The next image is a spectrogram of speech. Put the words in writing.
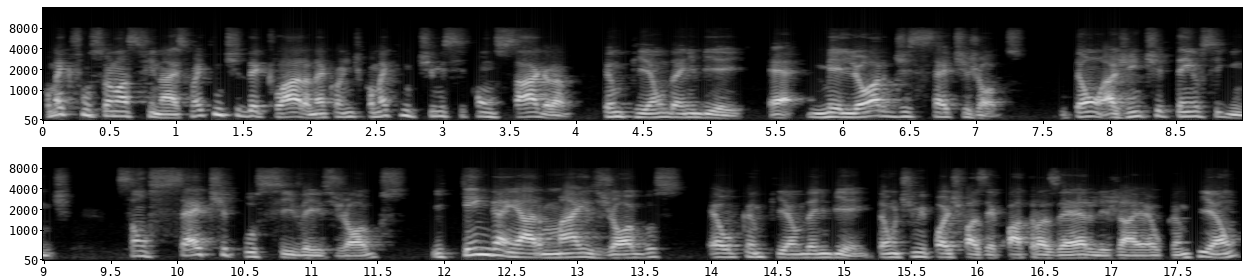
como é que funcionam as finais? Como é que a gente declara, né? Como, gente, como é que um time se consagra campeão da NBA? É melhor de sete jogos. Então, a gente tem o seguinte: são sete possíveis jogos, e quem ganhar mais jogos é o campeão da NBA. Então, o time pode fazer 4 a 0 ele já é o campeão,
